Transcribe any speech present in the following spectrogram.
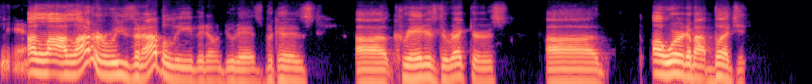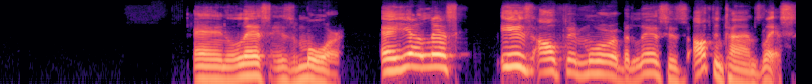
yeah. a, lot, a lot of the reason I believe they don't do that is because uh, creators, directors uh, are worried about budget. And less is more. And yeah, less is often more, but less is oftentimes less.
